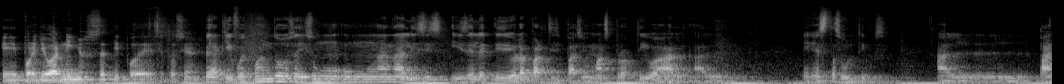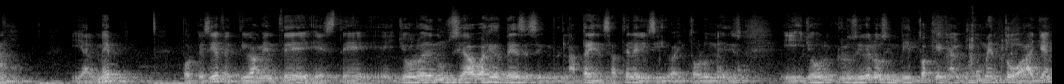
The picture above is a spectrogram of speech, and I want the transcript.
eh, por llevar niños a este tipo de situaciones? Aquí fue cuando se hizo un, un, análisis y se le pidió la participación más proactiva al, al en estas últimas, al PANI y al MEP. Porque sí, efectivamente, este, yo lo he denunciado varias veces en la prensa televisiva en todos los medios, y yo inclusive los invito a que en algún momento vayan,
